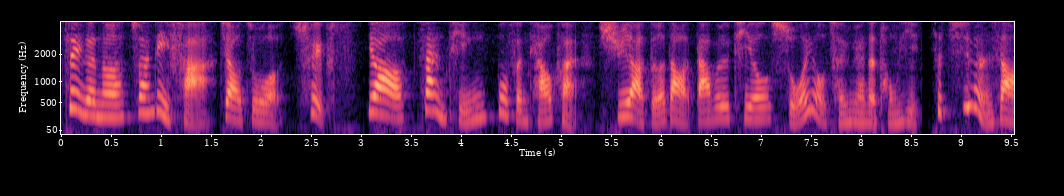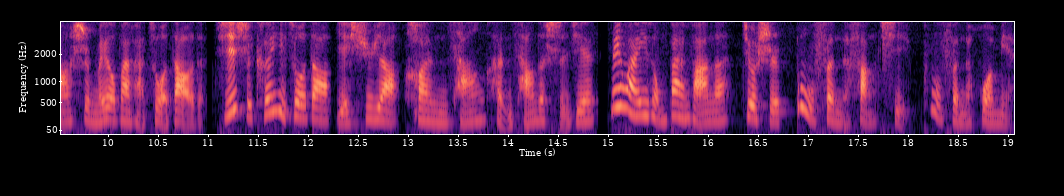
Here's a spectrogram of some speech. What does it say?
这个呢，专利法叫做 TRIPS，要暂停部分条款，需要得到 WTO 所有成员的同意，这基本上是没有办法做到的。即使可以做到，也需要很长很长的时间。另外一种办法呢，就是部分的放弃。部分的豁免，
